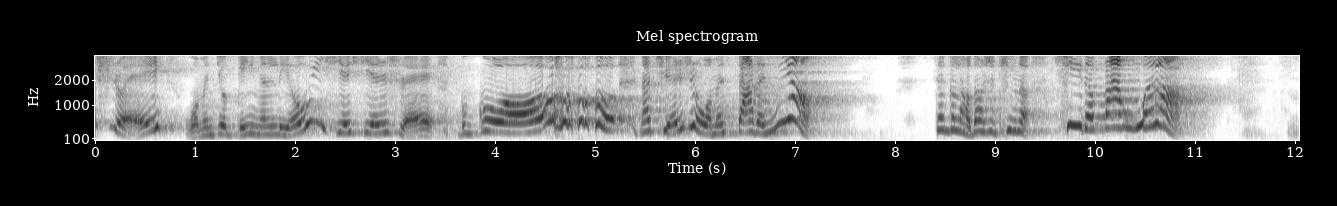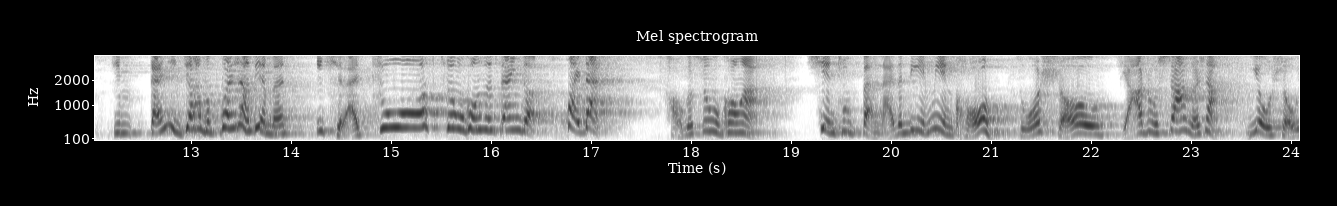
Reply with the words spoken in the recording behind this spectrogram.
水，我们就给你们留一些仙水。不过，呵 呵那全是我们撒的尿。三个老道士听了，气得发昏了，紧赶紧叫他们关上店门，一起来捉孙悟空这三个坏蛋。好个孙悟空啊，现出本来的面面孔，左手夹住沙和尚，右手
